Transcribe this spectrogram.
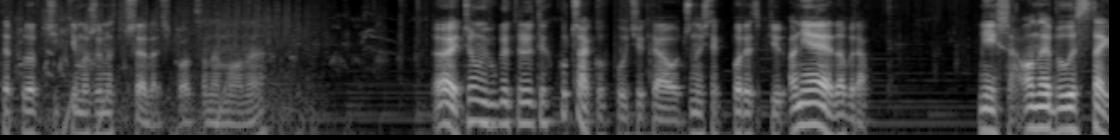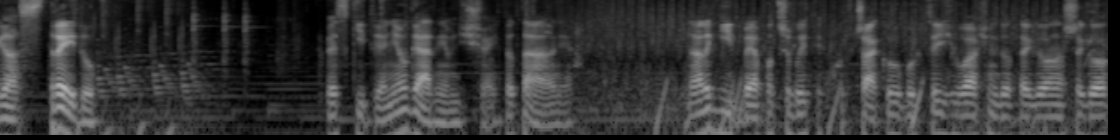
Te plorciki możemy sprzedać. Po co nam one? Ej, czemu mi w ogóle tyle tych kurczaków pouciekało? Czy one się tak porespiły? A nie, dobra. Mniejsza, one były z tego, z trade'u. Bez kitu, ja nie ogarniam dzisiaj, totalnie. No ale git, bo ja potrzebuję tych kurczaków, bo chcę iść właśnie do tego naszego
